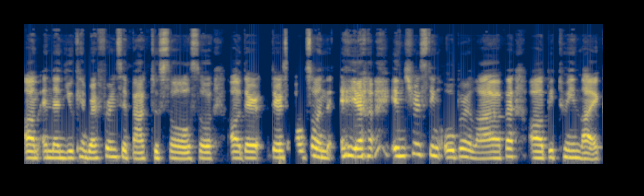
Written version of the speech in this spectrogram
um, and then you can reference it back to Seoul. So uh, there, there's also an yeah, interesting overlap uh, between like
